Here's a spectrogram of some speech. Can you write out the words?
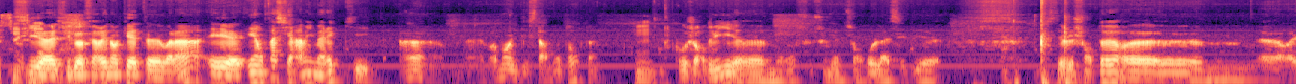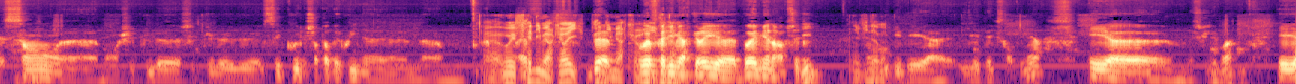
si, il doit faire une enquête, euh, voilà. Et, et, en face, il y a Rami Malek qui est euh, vraiment une des stars montantes. Hein. Hmm. Aujourd'hui, euh, bon, on se souvient de son rôle là, c'était le chanteur récent. bon, je sais plus le, plus le, c'est cool, le chanteur de Queen. oui, Freddie Mercury. Freddie Mercury, ouais, Freddie Mercury Bohemian Rhapsody. Évidemment. Il était, il était extraordinaire. Et excusez-moi. Et,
